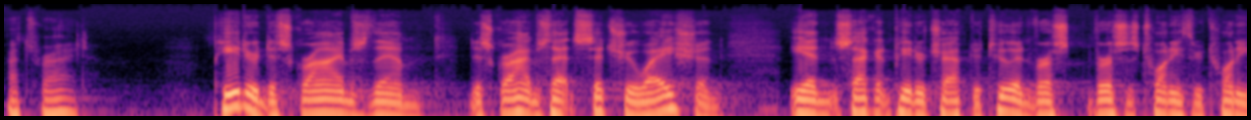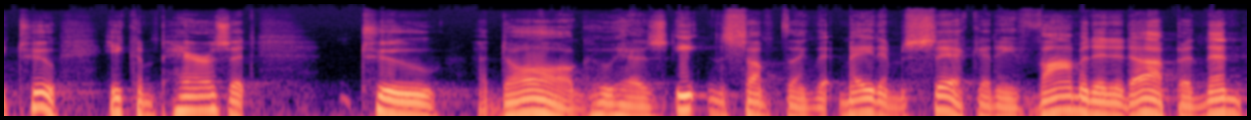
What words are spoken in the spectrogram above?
That's right. Peter describes them, describes that situation in 2 Peter chapter 2 and verse, verses 20 through 22, he compares it to a dog who has eaten something that made him sick and he vomited it up and then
